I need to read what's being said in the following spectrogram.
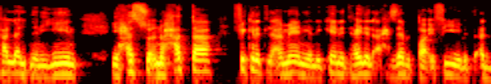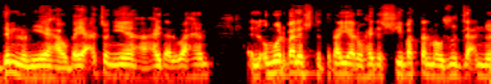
خلى اللبنانيين يحسوا إنه حتى فكرة الأمان يلي كانت هيدي الأحزاب الطائفية بتقدم لهم إياها وبيعتهم إياها هيدا الوهم الأمور بلشت تتغير وهذا الشيء بطل موجود لأنه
